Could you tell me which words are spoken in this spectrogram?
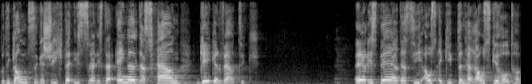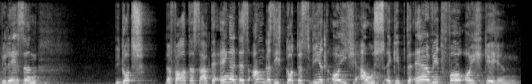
oder die ganze Geschichte Israel ist der Engel des Herrn gegenwärtig. Er ist der, der sie aus Ägypten herausgeholt hat. Wir lesen wie Gott, der Vater sagt, der Engel des Angesichts Gottes wird euch aus Ägypten, er wird vor euch gehen.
